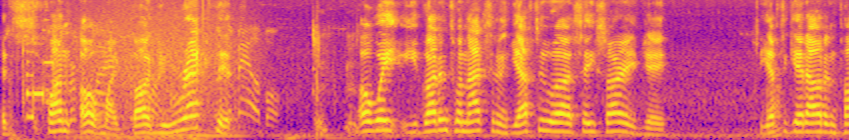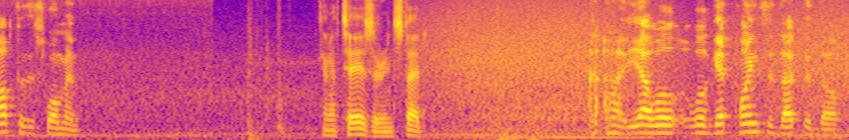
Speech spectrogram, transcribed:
It's fun. Oh my God, you wrecked it. Oh wait, you got into an accident. You have to uh, say sorry, Jay. So you have to get out and talk to this woman. Can I tase her instead? Uh, yeah, we'll we'll get points deducted though.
